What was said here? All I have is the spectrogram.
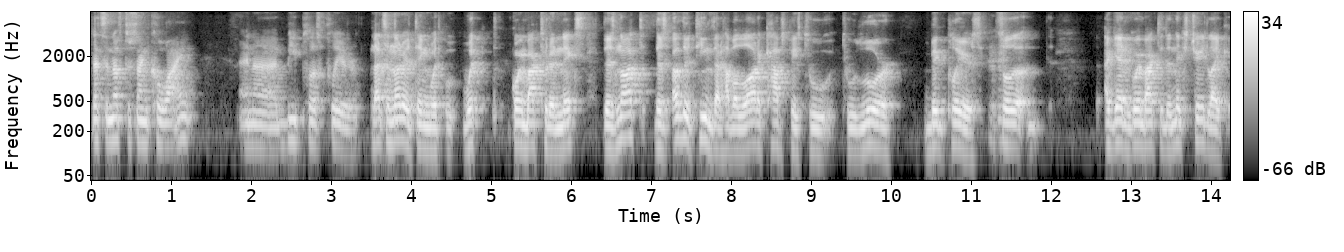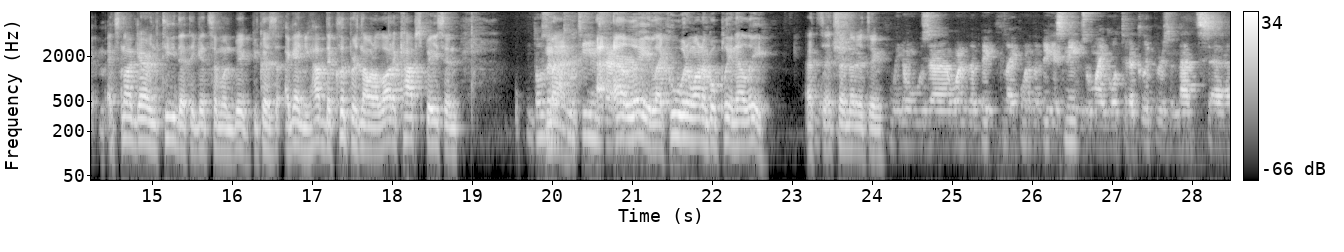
That's enough to sign Kawhi and a B plus player. That's another thing with with going back to the Knicks. There's not there's other teams that have a lot of cap space to to lure big players. Mhm. So again, going back to the Knicks trade, like it's not guaranteed that they get someone big because again, you have the Clippers now with a lot of cap space and Those are Man, the two teams that are- LA. Like who wouldn't want to go play in LA? That's that's another thing. we know who's uh, one of the big, like one of the biggest names who might go to the Clippers, and that's uh,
